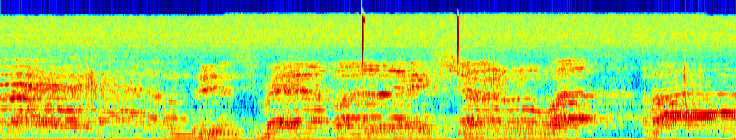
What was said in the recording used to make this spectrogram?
glad this revelation was all.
